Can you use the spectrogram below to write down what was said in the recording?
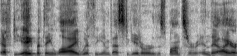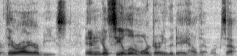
FDA, but they lie with the investigator or the sponsor and the IR, their IRBs. And you'll see a little more during the day how that works out.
